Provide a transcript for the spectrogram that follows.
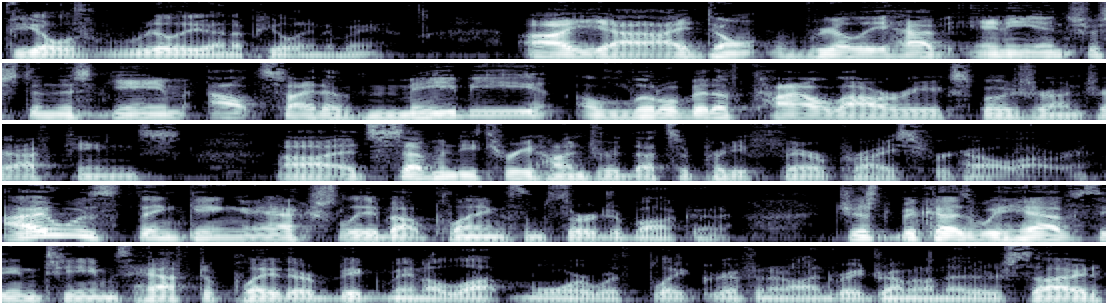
feels really unappealing to me. Uh, yeah, I don't really have any interest in this game outside of maybe a little bit of Kyle Lowry exposure on DraftKings. Uh, at 7,300, that's a pretty fair price for Kyle Lowry. I was thinking actually about playing some Serge Ibaka. Just because we have seen teams have to play their big men a lot more with Blake Griffin and Andre Drummond on the other side.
